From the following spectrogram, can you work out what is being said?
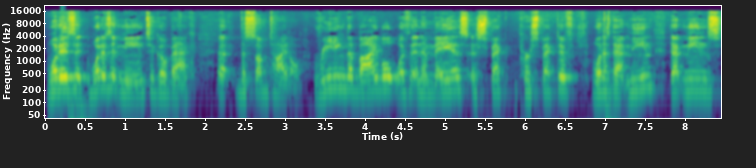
What is it? What does it mean to go back? Uh, the subtitle: Reading the Bible with an Emmaus perspective. What does that mean? That means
